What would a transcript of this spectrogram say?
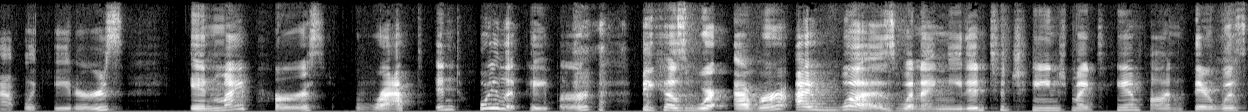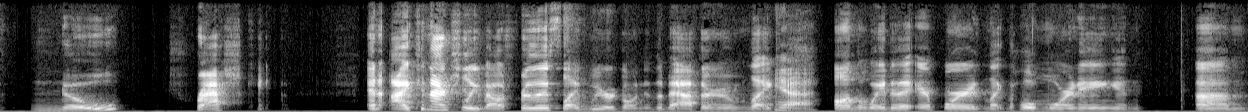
applicators in my purse wrapped in toilet paper because wherever I was when I needed to change my tampon, there was no trash can. And I can actually vouch for this. Like we were going to the bathroom, like Yeah. on the way to the airport, and like the whole morning, and um,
